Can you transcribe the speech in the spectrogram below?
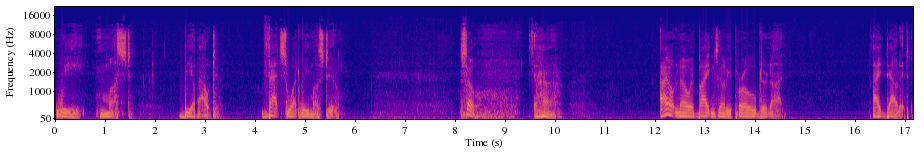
we must be about. That's what we must do. So, uh, I don't know if Biden's going to be probed or not. I doubt it.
